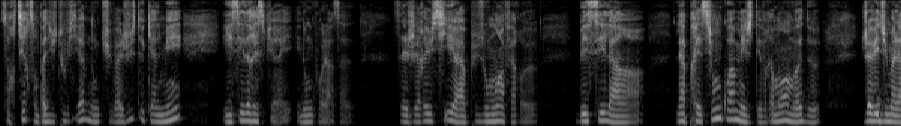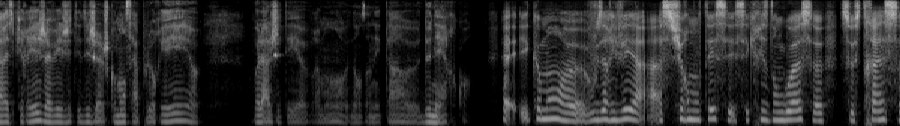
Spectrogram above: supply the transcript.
sortir sont pas du tout viables, donc tu vas juste te calmer et essayer de respirer. Et donc, voilà, ça j'ai réussi à plus ou moins à faire euh, baisser la, la pression, quoi, mais j'étais vraiment en mode, euh, j'avais du mal à respirer, j'avais, j'étais déjà, je commençais à pleurer. euh, voilà, j'étais vraiment dans un état de nerfs, quoi. Et comment vous arrivez à, surmonter ces, ces crises d'angoisse, ce stress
